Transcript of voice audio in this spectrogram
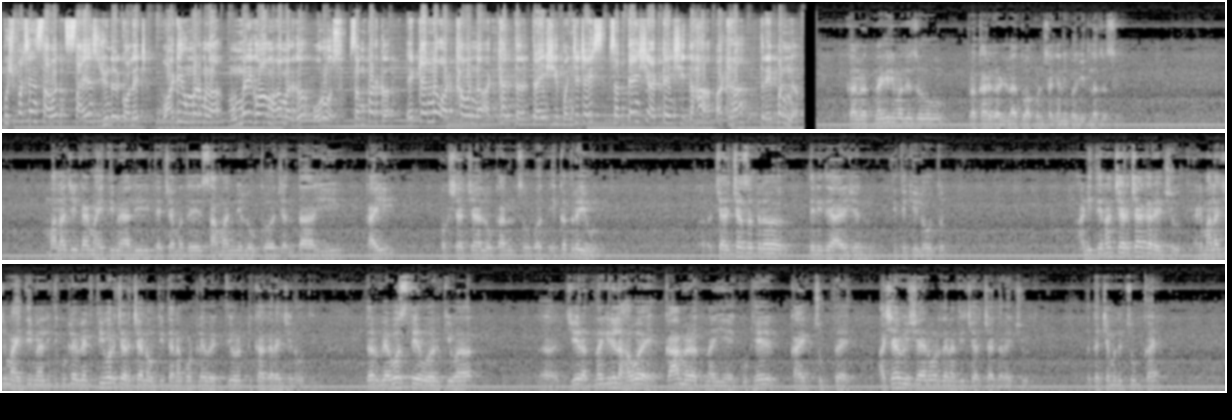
Pushpchand Sawant science junior college Wadi Umarmala Mumbai Goa महामार्ग ओरोस. संपर्क एक्क्याण्णव अठ्ठावन्न अठ्ठ्याहत्तर त्र्याऐंशी पंचेचाळीस सत्याऐंशी अठ्ठ्याऐंशी दहा अठरा त्रेपन्न. काल रत्नागिरीमध्ये जो प्रकार घडला तो आपण सगळ्यांनी बघितलाच असेल. मला जे काय माहिती मिळाली त्याच्यामध्ये सामान्य लोक जनता ही काही पक्षाच्या लोकांसोबत एकत्र येऊन चर्चासत्र त्यांनी ते आयोजन तिथे केलं होतं. आणि त्यांना चर्चा करायची होती. आणि मला जी माहिती मिळाली ती कुठल्या व्यक्तीवर चर्चा नव्हती त्यांना कुठल्या व्यक्तीवर टीका करायची नव्हती. तर व्यवस्थेवर किंवा जे रत्नागिरीला हवं आहे का मिळत नाही आहे कुठे काय चुकतंय अशा विषयांवर त्यांना ती चर्चा करायची होती. तर त्याच्यामध्ये चूक काय?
